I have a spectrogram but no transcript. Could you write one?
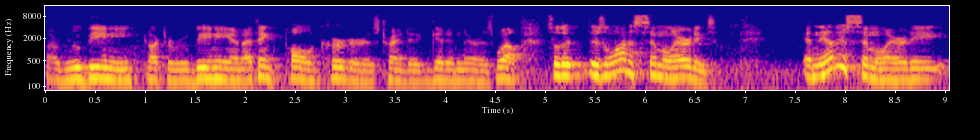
uh, Roubini, Dr. Roubini, and I think Paul Kruger is trying to get in there as well. So there, there's a lot of similarities. And the other similarity,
